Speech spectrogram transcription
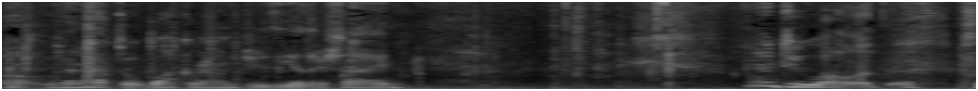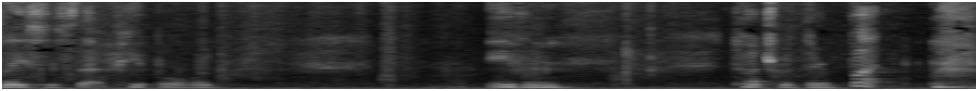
Oh, we're going to have to walk around and do the other side. I'm going to do all of the places that people would even touch with their butt.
